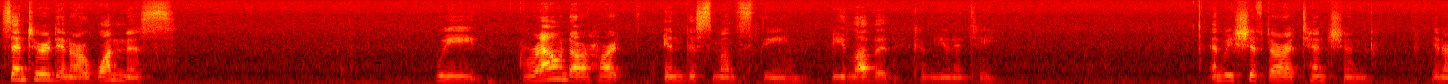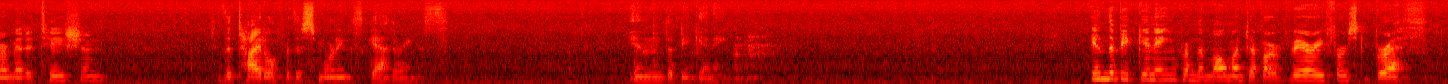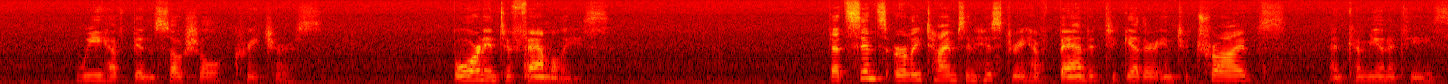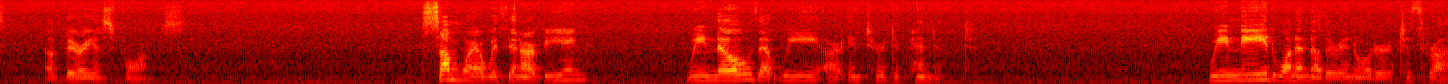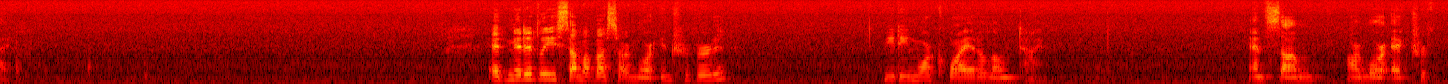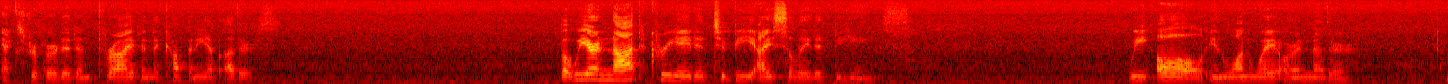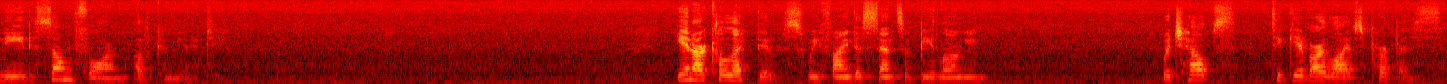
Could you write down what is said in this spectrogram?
Centered in our oneness, we ground our heart in this month's theme, beloved community. And we shift our attention in our meditation to the title for this morning's gatherings In the Beginning. In the beginning, from the moment of our very first breath, we have been social creatures, born into families that since early times in history have banded together into tribes and communities of various forms. Somewhere within our being, we know that we are interdependent. We need one another in order to thrive. Admittedly, some of us are more introverted, needing more quiet alone time. And some are more extro- extroverted and thrive in the company of others. But we are not created to be isolated beings. We all, in one way or another, need some form of community. In our collectives, we find a sense of belonging, which helps to give our lives purpose.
